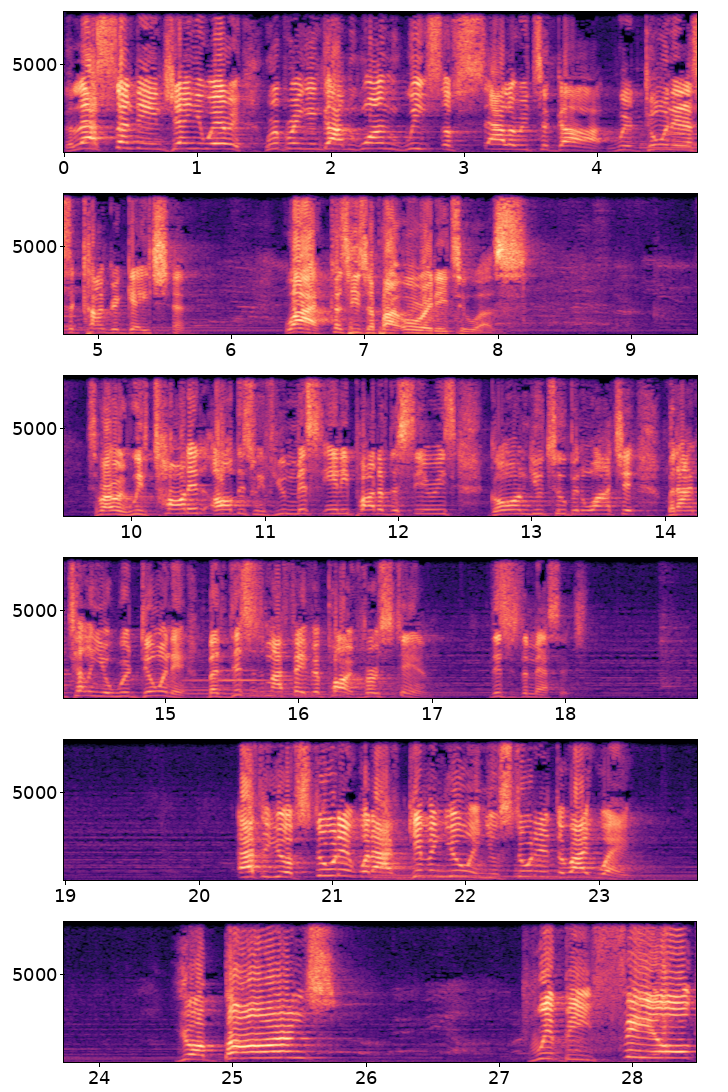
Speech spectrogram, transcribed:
The last Sunday in January, we're bringing God one week's of salary to God. We're doing it as a congregation. Why? Because He's a priority to us. So we've taught it all this. If you missed any part of the series, go on YouTube and watch it. But I'm telling you, we're doing it. But this is my favorite part, verse 10. This is the message. After you have stewarded what I've given you and you've stewarded it the right way, your barns will be filled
